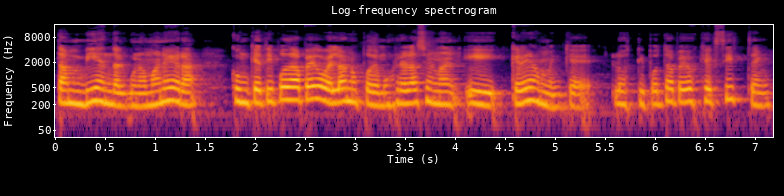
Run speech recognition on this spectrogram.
también de alguna manera con qué tipo de apego ¿verdad? nos podemos relacionar y créanme que los tipos de apegos que existen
